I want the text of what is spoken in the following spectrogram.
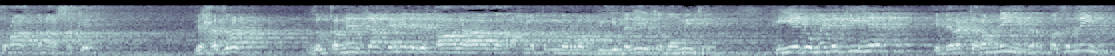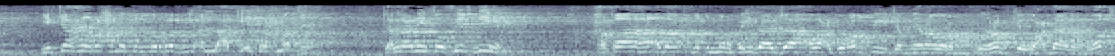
سوراخ بنا سکے۔ پھر حضرت ذوالقرنین کیا کہنے لگے؟ قال هذا رحمت من ربی یہ دلیل کے مومن تھے کہ یہ جو میں نے کی ہے یہ میرا کرم نہیں ہے میرا فضل نہیں ہے۔ یہ کیا ہے؟ رحمت من ربی اللہ کی ایک رحمت ہے کہ اللہ نے توفیق دی ہے۔ حقال هذا رحمت من فاذا جاء وعد ربی جب میرا رب, رب کے وعدہ وقت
